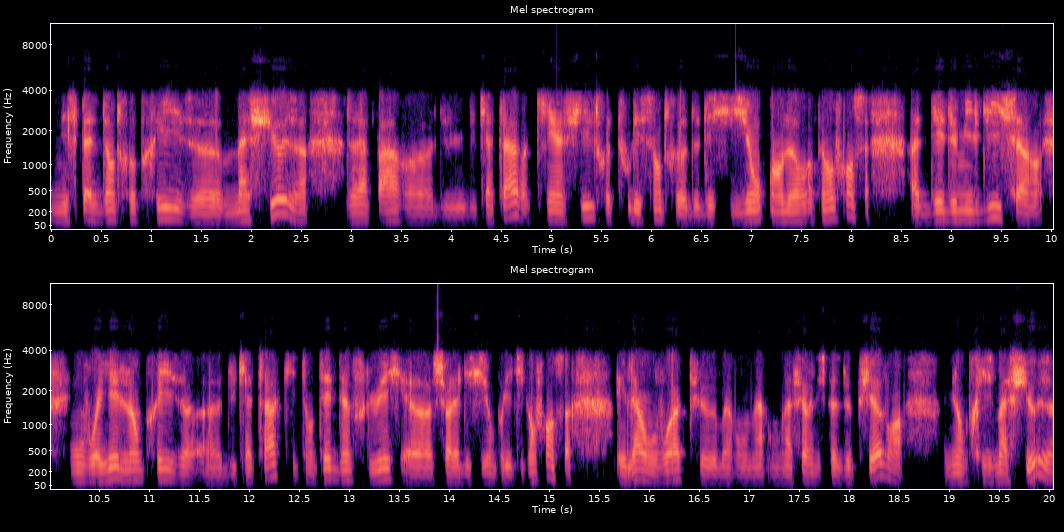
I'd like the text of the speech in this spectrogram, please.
une espèce d'entreprise euh, mafieuse de la part euh, du, du, Qatar qui infiltre tous les centres de décision en Europe et en France. Euh, dès 2010, on voyait l'emprise du Qatar qui tentait d'influer sur la décision politique en France. Et là, on voit que ben, on, a, on a affaire à une espèce de pieuvre, une emprise mafieuse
